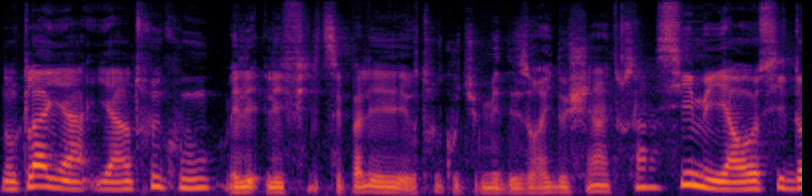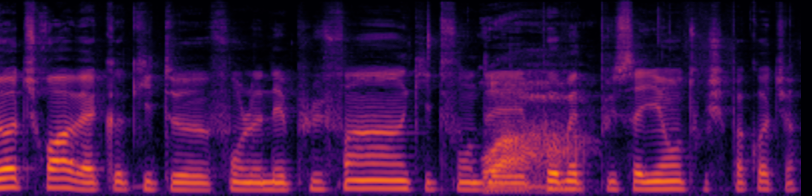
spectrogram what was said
donc là, il y a, il y a un truc où. Mais les, les filtres, c'est pas les trucs où tu mets des oreilles de chien et tout ça là? Si, mais il y a aussi d'autres, je crois, avec, euh, qui te font le nez plus fin, qui te font des pommettes plus saillantes ou je sais pas quoi, tu vois.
